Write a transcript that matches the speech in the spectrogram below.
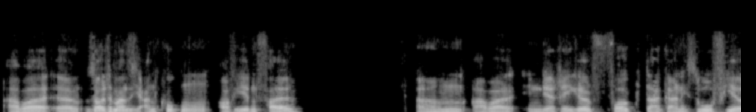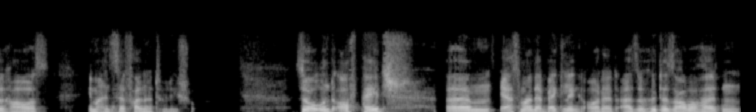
Aber äh, sollte man sich angucken, auf jeden Fall. Ähm, aber in der Regel folgt da gar nicht so viel raus. Im Einzelfall natürlich schon. So, und Off-Page. Ähm, erstmal der Backlink Audit. Also Hütte sauber halten.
